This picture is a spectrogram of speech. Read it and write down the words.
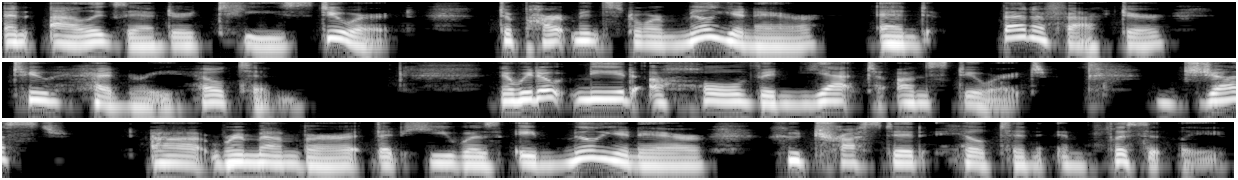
and Alexander T. Stewart, department store millionaire and benefactor to Henry Hilton. Now, we don't need a whole vignette on Stewart. Just uh, remember that he was a millionaire who trusted Hilton implicitly.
